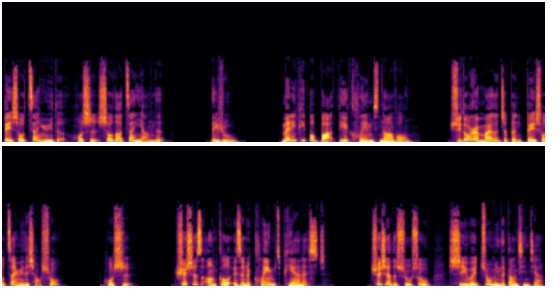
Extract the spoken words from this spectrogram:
备受赞誉的或是受到赞扬的。例如，Many people bought the acclaimed novel。许多人买了这本备受赞誉的小说。或是 Trisha's uncle is an acclaimed pianist. Trisha 的叔叔是一位着名的钢琴家。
